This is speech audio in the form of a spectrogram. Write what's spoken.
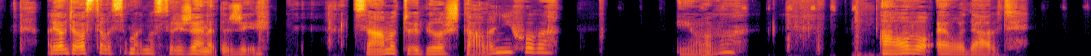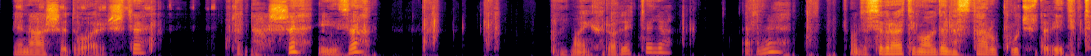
Ali ovdje je ostala samo jedna stvari žena da živi. Sama, to je bila štala njihova. I ovo. A ovo, evo odavde, je naše dvorište. To je naše, iza. Mojih roditelja. Mene. Onda se vratimo ovdje na staru kuću da vidite.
